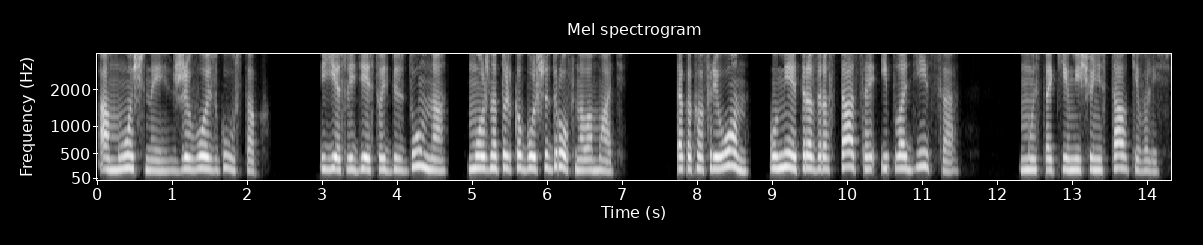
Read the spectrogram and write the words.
а мощный живой сгусток. Если действовать бездумно, можно только больше дров наломать, так как Африон умеет разрастаться и плодиться, мы с таким еще не сталкивались.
